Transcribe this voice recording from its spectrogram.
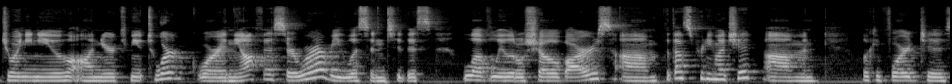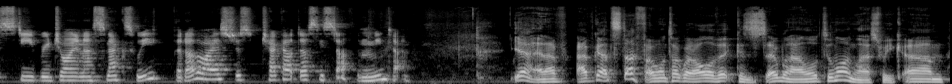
joining you on your commute to work or in the office or wherever you listen to this lovely little show of ours. Um, but that's pretty much it. Um, and looking forward to Steve rejoining us next week. But otherwise, just check out Dusty stuff in the meantime. Yeah, and I've I've got stuff. I won't talk about all of it because I went on a little too long last week. Um,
